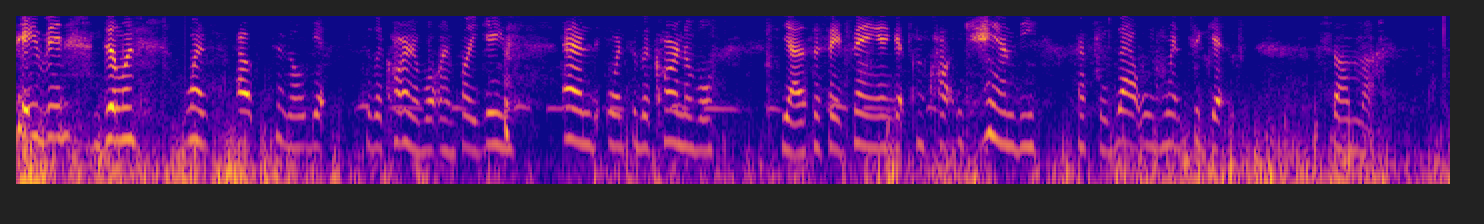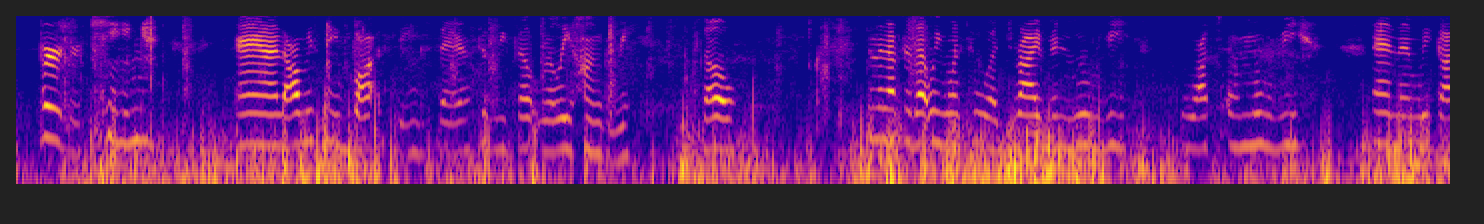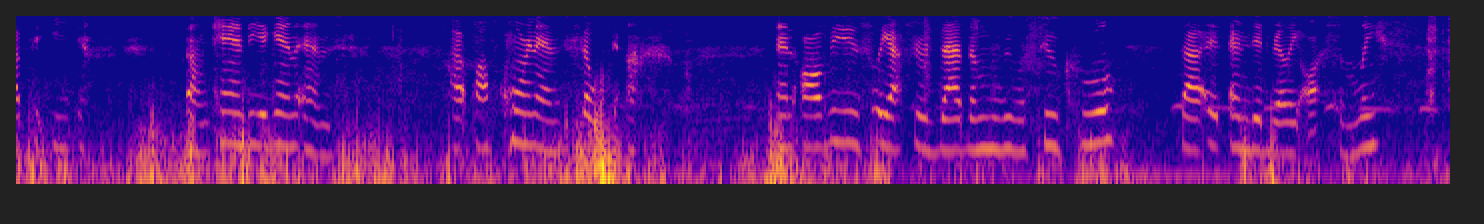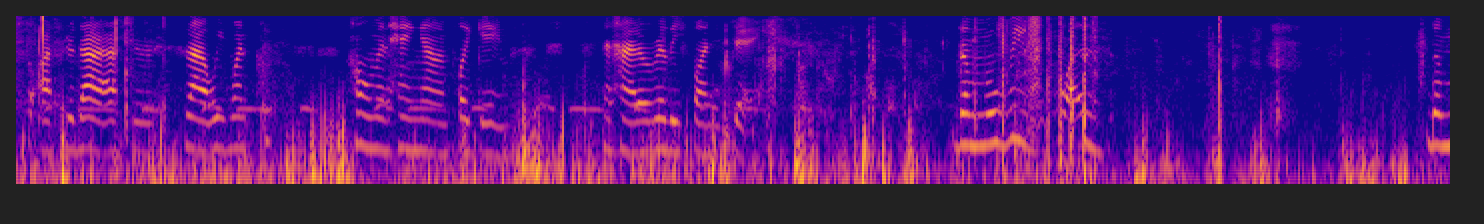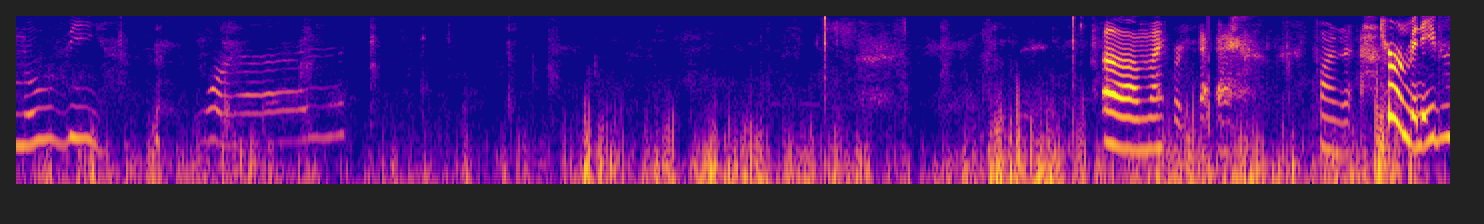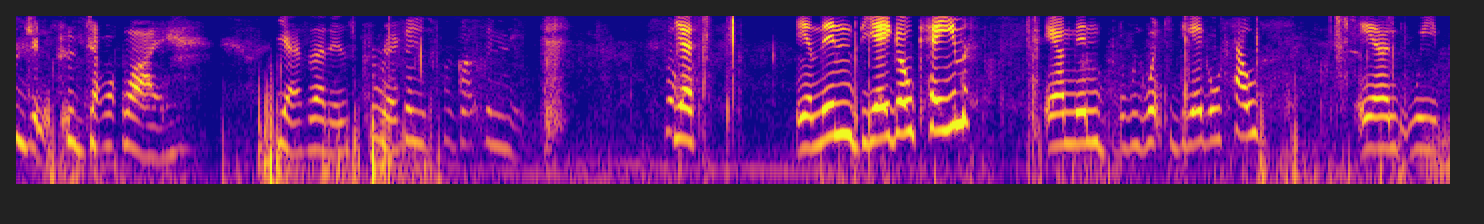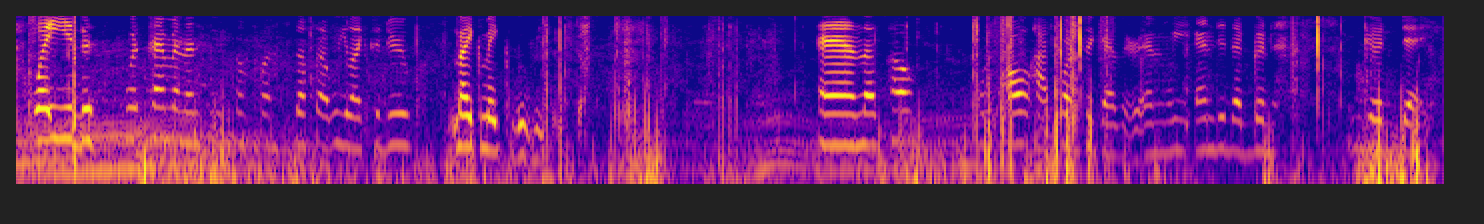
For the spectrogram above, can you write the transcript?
David, Dylan went out to go get to the carnival and play games, and went to the carnival. Yeah, it's the same thing, and get some cotton candy. After that, we went to get some uh, Burger King, and obviously bought things there because we felt really hungry. So, and then after that, we went to a drive-in movie, watch a movie, and then we got to eat candy again and popcorn and soda. And obviously, after that, the movie was too cool that it ended really awesomely. So after that, after that, we went home and hang out and play games and had a really fun day. The movie was the movie was um I forgot find it Terminator Genisys. Don't- Why? Yes, that is correct. I just forgot the name. So, Yes. And then Diego came, and then we went to Diego's house, and we played with him and then do some fun stuff that we like to do. like make movies and stuff. And that's how all had fun together and we ended a good good day.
